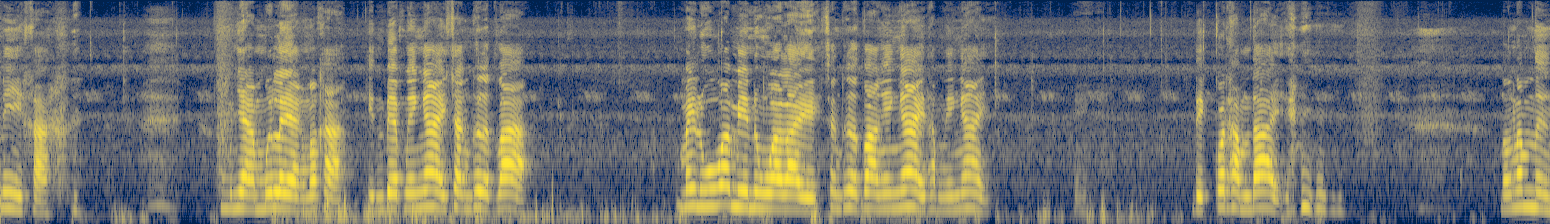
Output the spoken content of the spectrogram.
นี่ค่ะยามมื้อแรงเนาะค่ะ กินแบบง่ายๆ ช่างเทิดว่า ไม่รู้ว่าเมนูอะไร ช่างเทิดว่าง่าย ๆทำง่าย ๆ เด็กก็ทำได้ น้องน้ำหนึ่ง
